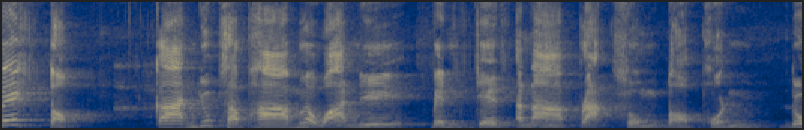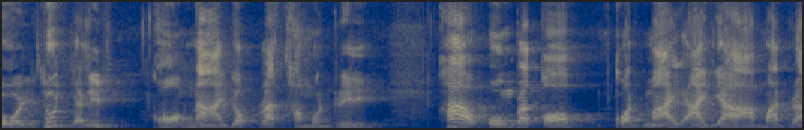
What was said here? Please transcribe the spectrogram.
ติ๊กตอกการยุบสภาเมื่อวานนี้เป็นเจตนาประสงค์ต่อผล โดยทุจริตของนายกรัฐมนตรี ข้าวองค์ประกอบกฎหมายอาญามาตรา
